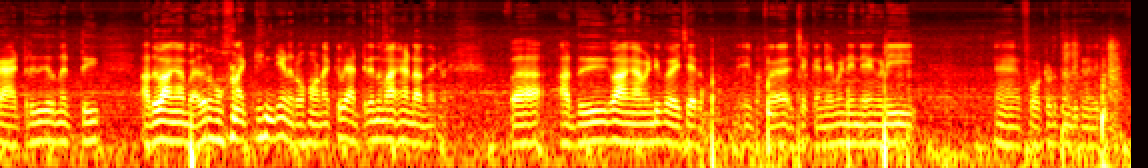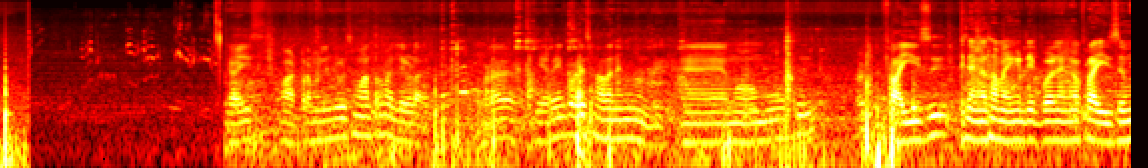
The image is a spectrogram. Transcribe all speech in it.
ബാറ്ററി തീർന്നിട്ട് അത് വാങ്ങാൻ പോയി. അത് റോണക്കിന്റെയാണ്. റോണക്ക് ബാറ്ററി ഒന്നും വാങ്ങാണ്ട് വന്നേക്കണേ. അപ്പോൾ അത് വാങ്ങാൻ വേണ്ടി പോയച്ചായിരുന്നു. ഇപ്പോൾ ചെക്കന്റെ പെണ്ണിന്റെയും കൂടി ഫോട്ടോ എടുത്തുകൊണ്ടിരിക്കണ വരും ഗൈസ് വാട്ടർമെലൻ ജ്യൂസ് മാത്രമല്ല ഇവിടെ? ഇവിടെ വേറെയും കുറേ സാധനങ്ങളുണ്ട്. മോമോസ് ഫ്രൈസ് ഞങ്ങൾ സമയം കിട്ടിയപ്പോൾ ഞങ്ങൾ ഫ്രൈസും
